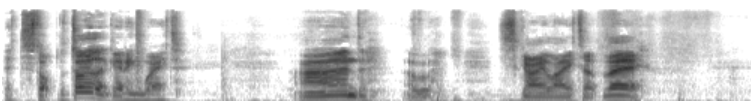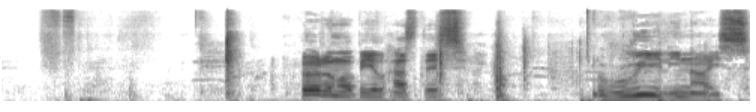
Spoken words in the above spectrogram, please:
to stop the toilet getting wet. And a skylight up there. Eura Mobil has this really nice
